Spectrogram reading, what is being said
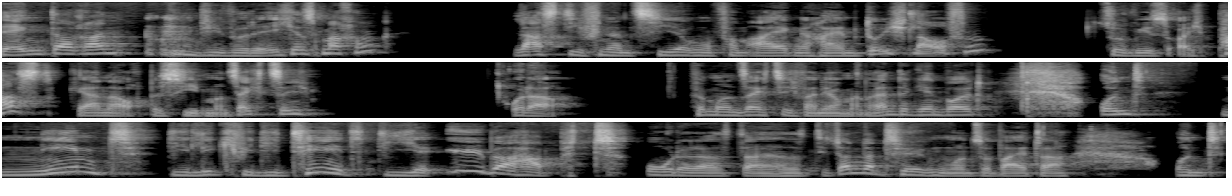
Denkt daran, wie würde ich es machen? Lasst die Finanzierung vom Eigenheim durchlaufen, so wie es euch passt, gerne auch bis 67 oder 65, wenn ihr auch mal in Rente gehen wollt. Und nehmt die Liquidität, die ihr überhaupt oder das, das, die Sondertilgung und so weiter und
